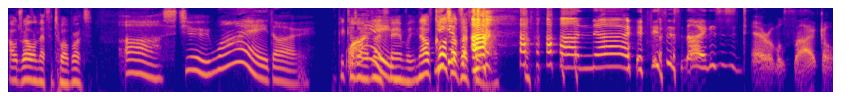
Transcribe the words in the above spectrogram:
I'll dwell on that for twelve months Oh, Stu, why though? because I have no family. Now, of course, I've got to- Ah. family. Oh no! This is no. This is a terrible cycle.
